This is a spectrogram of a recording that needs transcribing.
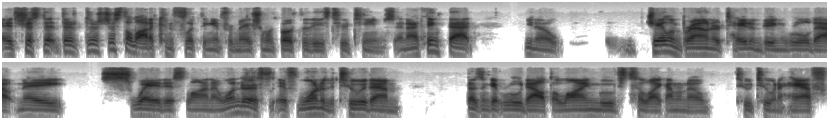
it's just that there, there's just a lot of conflicting information with both of these two teams. And I think that, you know, Jaylen Brown or Tatum being ruled out may sway this line. I wonder if, if one of the two of them doesn't get ruled out, the line moves to like, I don't know, two, two and a half.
